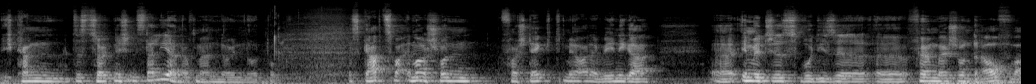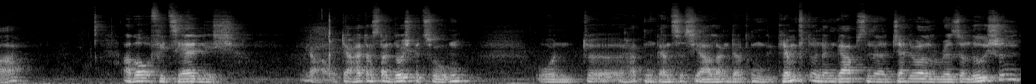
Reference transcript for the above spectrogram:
ich kann das Zeug nicht installieren auf meinem neuen Notebook. Es gab zwar immer schon versteckt, mehr oder weniger, äh, Images, wo diese äh, Firmware schon drauf war, aber offiziell nicht. Ja, und der hat das dann durchgezogen und äh, hat ein ganzes Jahr lang darum gekämpft und dann gab es eine General Resolution,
